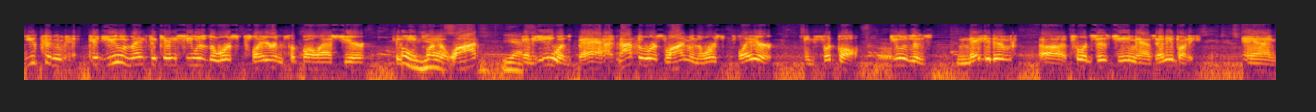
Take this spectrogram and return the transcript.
You couldn't. Could you make the case he was the worst player in football last year? Because Oh, he played a lot. yes. and he was bad. Not the worst lineman, the worst player in football. He was as negative uh, towards his team as anybody. And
